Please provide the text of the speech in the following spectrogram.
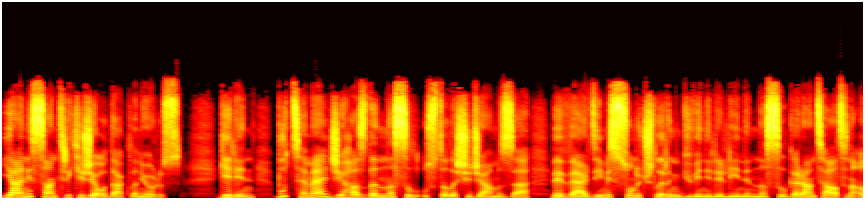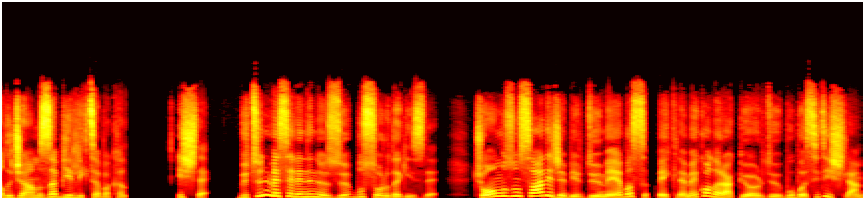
yani santrifüje odaklanıyoruz. Gelin bu temel cihazda nasıl ustalaşacağımıza ve verdiğimiz sonuçların güvenilirliğini nasıl garanti altına alacağımıza birlikte bakalım. İşte, bütün meselenin özü bu soruda gizli. Çoğumuzun sadece bir düğmeye basıp beklemek olarak gördüğü bu basit işlem,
